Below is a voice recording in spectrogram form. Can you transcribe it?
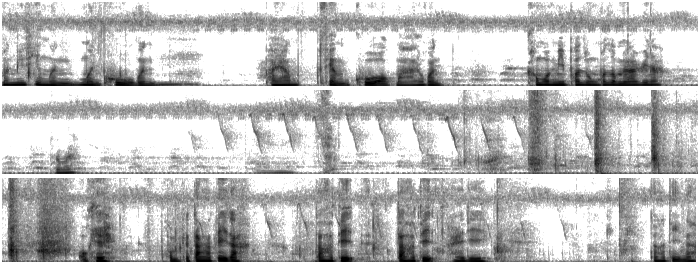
มันมีเสียงเหมือนเหมือนขู่เหมือนพยายามเสียงขู่ออกมาทุกคน ข้างบนมีพัดลมพัดลมนะพี่นะใช่ไหมโอเค ผมจะตั้งสตินะ ตั้งสติ ตั้งสติให้ดี ตั้งสตินะ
